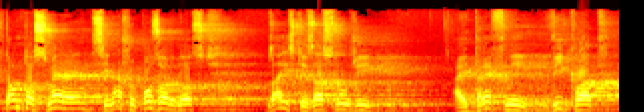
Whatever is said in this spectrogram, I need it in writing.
v tomto smere si našu pozornosť zaiste zaslúži aj trefný výklad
